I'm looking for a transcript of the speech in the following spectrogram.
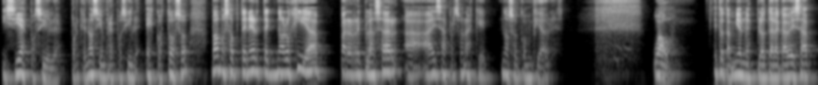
y si es posible, porque no siempre es posible, es costoso, vamos a obtener tecnología para reemplazar a, esas personas que no son confiables. ¡Wow! Esto también me explota la cabeza,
